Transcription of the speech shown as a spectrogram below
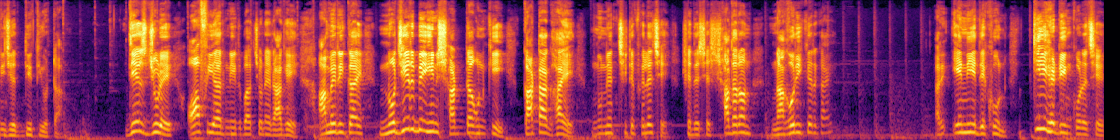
নিজের দ্বিতীয় টার্ম দেশ জুড়ে অফ ইয়ার নির্বাচনের আগে আমেরিকায় নজিরবিহীন শাটডাউন কি কাটা ঘায়ে নুনের ছিটে ফেলেছে সে দেশের সাধারণ নাগরিকের গায়ে? আর এ নিয়ে দেখুন কি হেডিং করেছে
